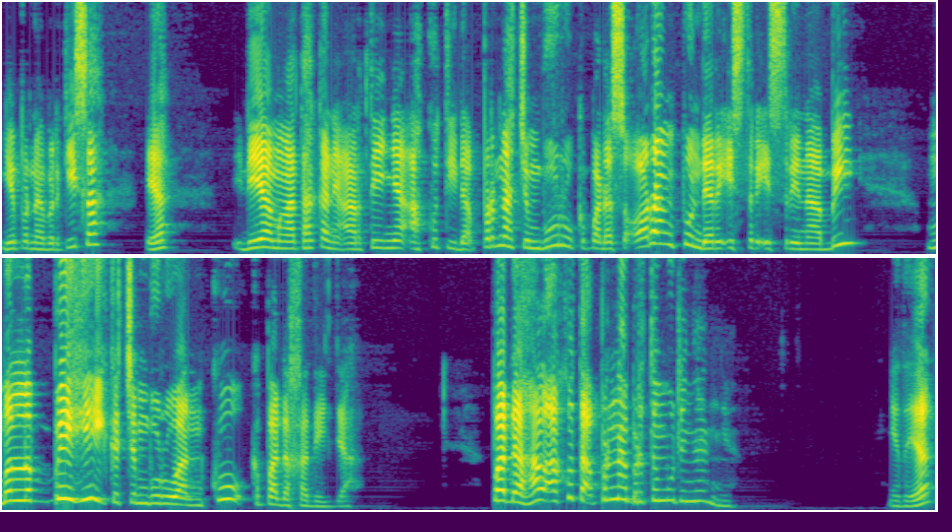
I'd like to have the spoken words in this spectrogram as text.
dia pernah berkisah ya. Dia mengatakan yang artinya aku tidak pernah cemburu kepada seorang pun dari istri-istri Nabi melebihi kecemburuanku kepada Khadijah. Padahal aku tak pernah bertemu dengannya. Gitu ya.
